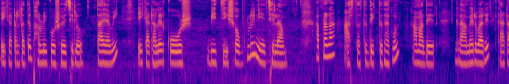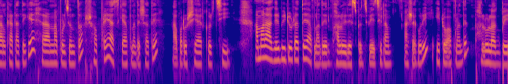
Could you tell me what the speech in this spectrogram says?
এই কাঁঠালটাতে ভালোই কোষ হয়েছিল। তাই আমি এই কাঁঠালের কোষ, বিচি সবগুলোই নিয়েছিলাম। আপনারা আস্তে আস্তে দেখতে থাকুন আমাদের গ্রামের বাড়ির কাঁঠাল কাটা থেকে রান্না পর্যন্ত সবটাই আজকে আপনাদের সাথে আবারও শেয়ার করছি। আমার আগের ভিডিওটাতে আপনাদের ভালোই রেসপন্স পেয়েছিলাম। আশা করি এটাও আপনাদের ভালো লাগবে।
